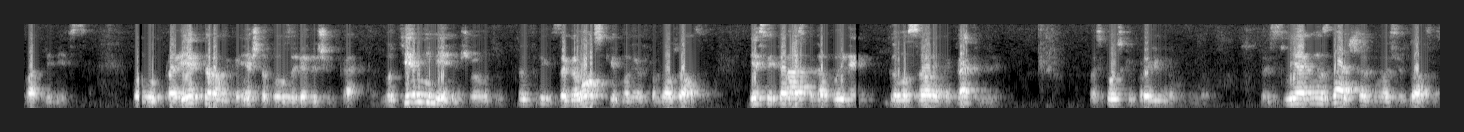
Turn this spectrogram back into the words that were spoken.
2-3 месяца. Он был проректором и, конечно, был заведующим кафедрой. Но тем не менее, что конфликт с Заголовским, он продолжался. Несколько раз, когда были голосования на кафедре, Московский проигрывал. То есть неоднозначная была ситуация.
